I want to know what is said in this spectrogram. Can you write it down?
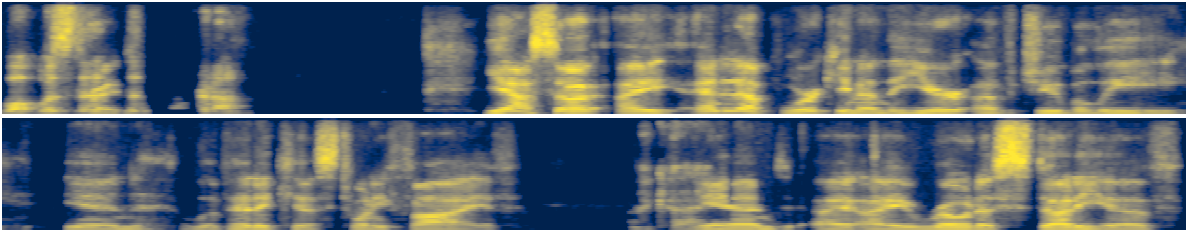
What was the, right. the doctorate on? Yeah. So I ended up working on the year of Jubilee in Leviticus 25. Okay. And I, I wrote a study of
